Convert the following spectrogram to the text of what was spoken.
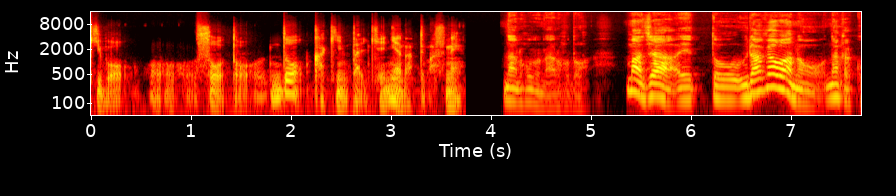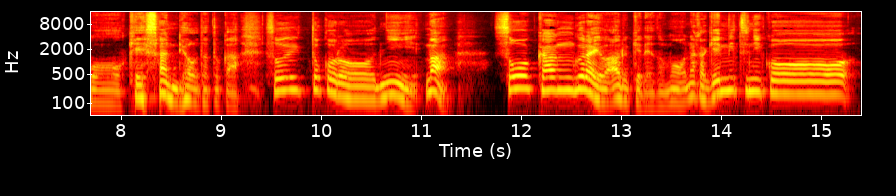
規模相当の課金体系にはなってますね。なるほど、なるほど。まあじゃあ、えっと、裏側のなんかこう、計算量だとか、そういうところに、まあ、相関ぐらいはあるけれども、なんか厳密にこ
